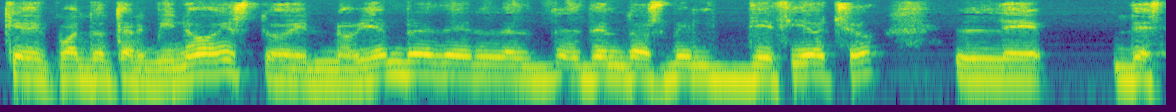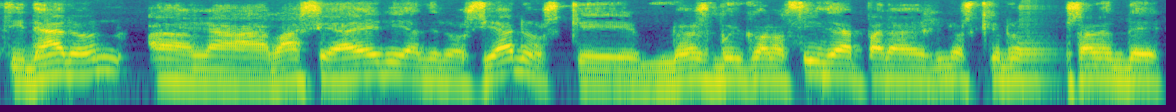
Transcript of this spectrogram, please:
que cuando terminó esto en noviembre del, del 2018, le destinaron a la base aérea de los Llanos, que no es muy conocida para los que no saben de,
